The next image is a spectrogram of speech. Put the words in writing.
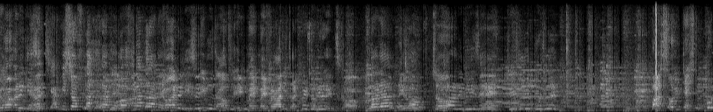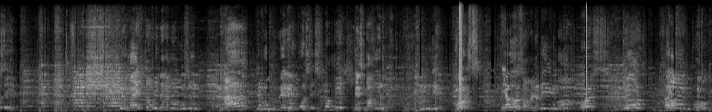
Ja, Die Anneliese. hört sich an wie so eine Flattratte. Ja, Anneliese, ich muss auflegen. Meine Frau, die trägt mich schon wieder ins Grab. Leg Ja, auf. so, Anneliese. Tschüssel, Puzzle. Was soll das ein Puzzle? Ja, mein, doch wieder mehr Puzzle. Na, Ja, warum du puzzlest nur mich. Das machen. Nee. Was? Ja, Das haben wir noch nie gemacht. was? Ja. Ja. Gepuzzelt.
